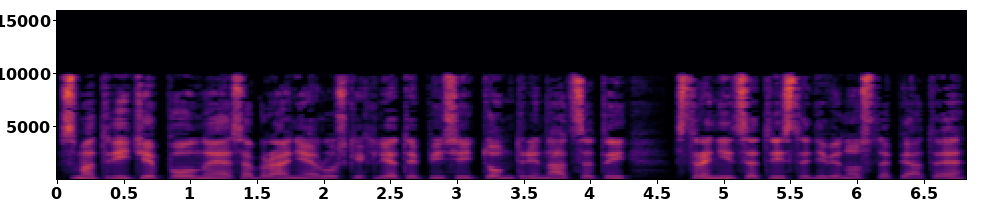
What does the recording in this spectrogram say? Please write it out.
Смотрите полное собрание русских летописей, том 13, страница 395,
